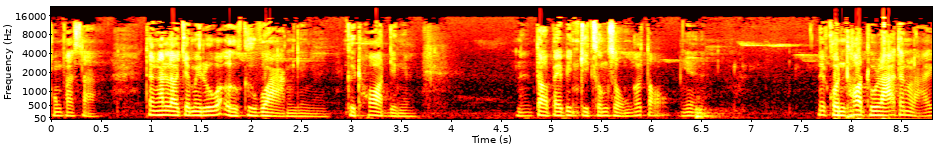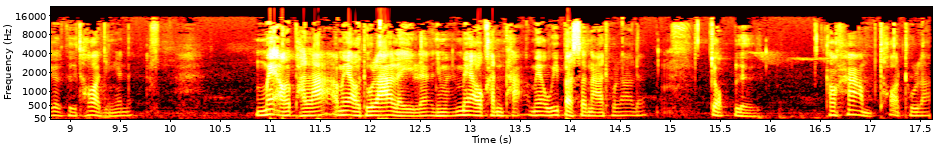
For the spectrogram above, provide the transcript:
ของภาษาถ้างั้นเราจะไม่รู้ว่า เออคือวางยังไง คือทอดยังไงนะต่อไปเป็นกิจของสงฆ์ก็ต่อเงี้ยนะคนทอดธุระทั้งหลายก็คือทอดอย่างนั้นนะไม่เอาภาระไม่เอาธุระอะไรแล้วใช่ไหมไม่เอาคันถะไม่เอาวิปัสนาธุระแล้ว จบเลยเขาห้ามทอดธุระ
